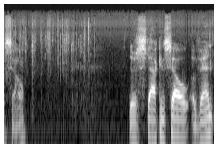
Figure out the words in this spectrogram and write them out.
Sell. There's a Stack and Sell event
